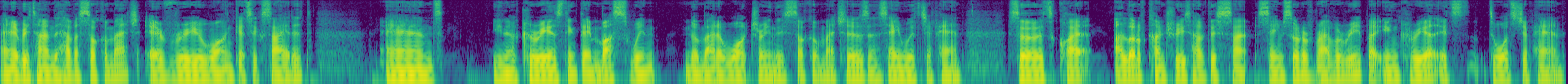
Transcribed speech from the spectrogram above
And every time they have a soccer match, everyone gets excited. And you know, Koreans think they must win no matter what during these soccer matches, and same with Japan. So it's quite a lot of countries have this same sort of rivalry, but in Korea, it's towards Japan.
